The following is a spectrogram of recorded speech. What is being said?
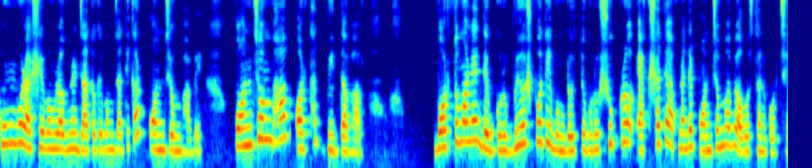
কুম্ভ রাশি এবং লগ্নের জাতক এবং জাতিকার পঞ্চম ভাবে। পঞ্চম ভাব অর্থাৎ বিদ্যাভাব বর্তমানে দেবগুরু বৃহস্পতি এবং দৈত্যগুরু শুক্র একসাথে আপনাদের পঞ্চম ভাবে অবস্থান করছে।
